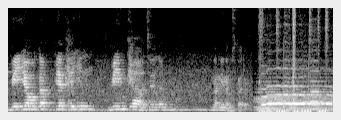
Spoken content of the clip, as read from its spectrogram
വിയോഗവ്യഥയിൽ വിന്ധ്യാചലം. നന്ദി നമസ്കാരം.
